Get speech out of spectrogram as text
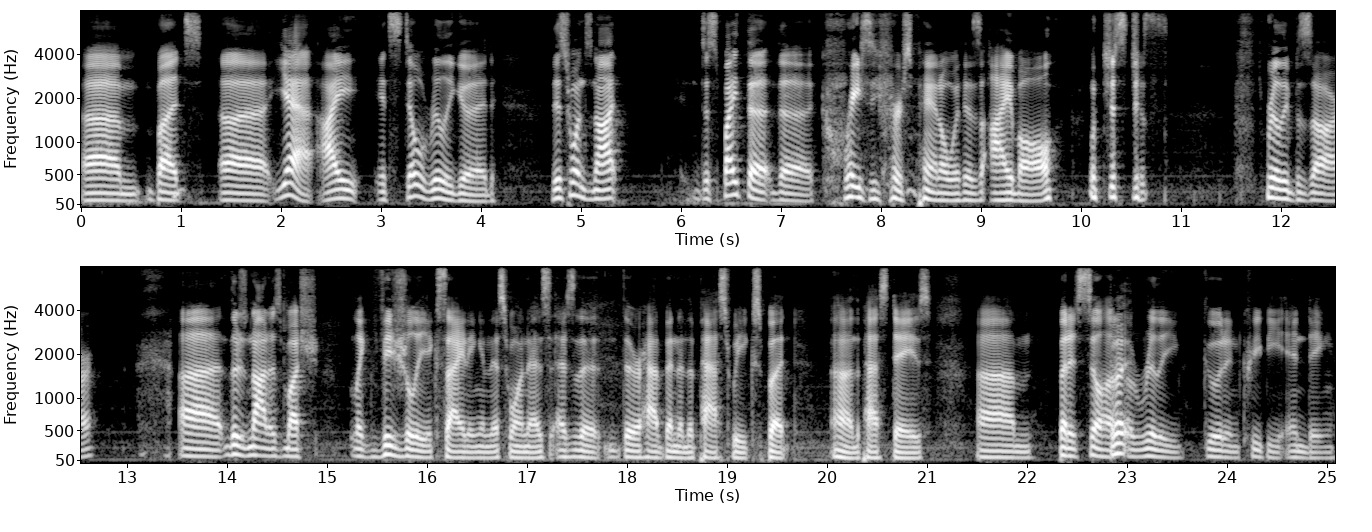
Um, but uh, yeah, I it's still really good. This one's not, despite the the crazy first panel with his eyeball, which is just really bizarre. Uh, there's not as much like visually exciting in this one as as the there have been in the past weeks, but uh, the past days. Um, but it's still a, But I- a really good and creepy ending.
